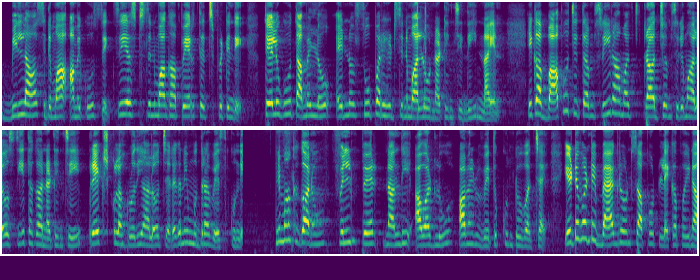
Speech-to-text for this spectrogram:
బిల్లా సినిమా ఆమెకు సెక్సీయెస్ట్ సినిమాగా పేరు తెచ్చిపెట్టింది. తెలుగు తమిళ్ళో ఎన్నో సూపర్ హిట్ సినిమాల్లో నటించింది నయన్. ఇక బాపు చిత్రం శ్రీరామ రాజ్యం సినిమాలో సీతగా నటించి ప్రేక్షకుల హృదయాలో చెరగని ముద్ర వేసుకుంది. సినిమాకు గాను ఫిల్మ్ఫేర్ నంది అవార్డులు ఆమెను వెతుక్కుంటూ వచ్చాయి. ఎటువంటి బ్యాక్గ్రౌండ్ సపోర్ట్ లేకపోయినా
